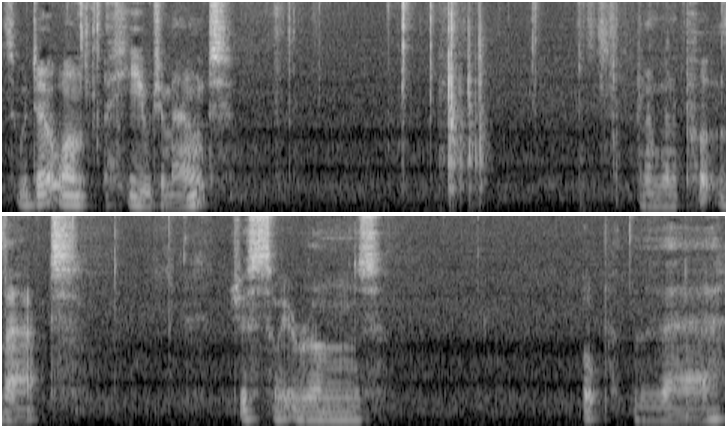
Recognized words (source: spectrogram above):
So we don't want a huge amount and I'm going to put that just so it runs up there.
